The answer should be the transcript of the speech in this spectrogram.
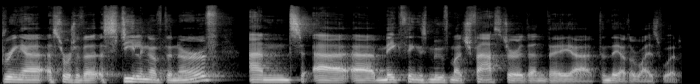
bring a, a sort of a, a, steeling of the nerve and uh, uh, make things move much faster than they uh, than they otherwise would.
